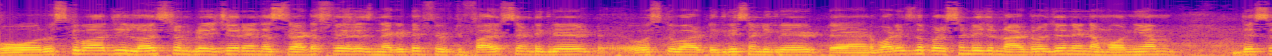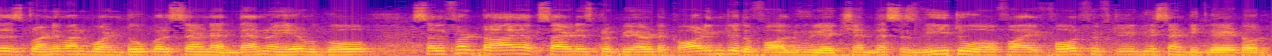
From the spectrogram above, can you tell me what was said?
और उसके बाद जी lowest temperature in the stratosphere is negative fifty five centigrade उसके बाद degree centigrade and what is the percentage of nitrogen in ammonium this is twenty one point two percent and then here go sulphur trioxide is prepare according to the following reaction this is V two O five four fifty degree centigrade और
